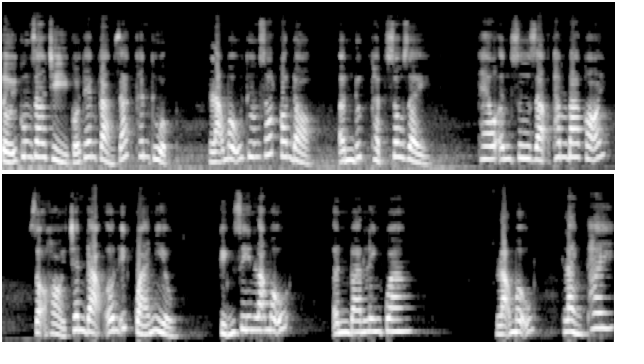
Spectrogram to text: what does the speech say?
tới cung giao chỉ có thêm cảm giác thân thuộc, Lão Mẫu thương xót con đỏ, ân đức thật sâu dày. Theo ân sư dạo thăm ba cõi, dọ hỏi chân đạo ơn ích quá nhiều. Kính xin Lão Mẫu ân ban linh quang. Lão mẫu, lành thay,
